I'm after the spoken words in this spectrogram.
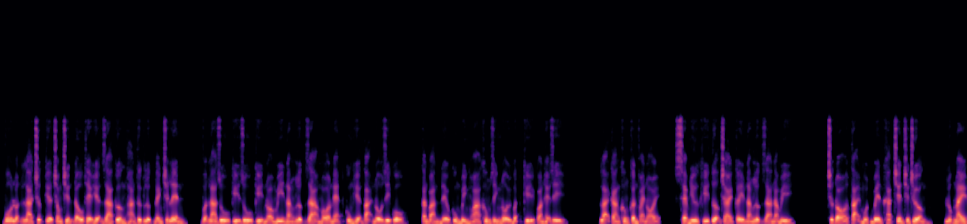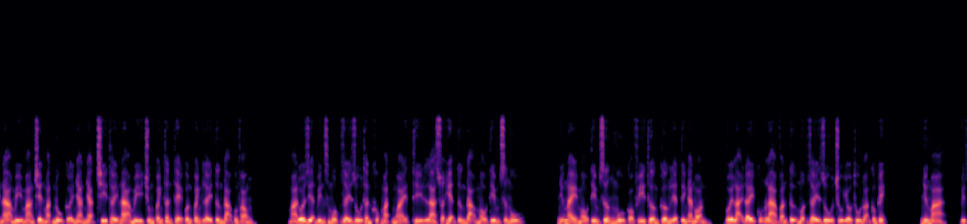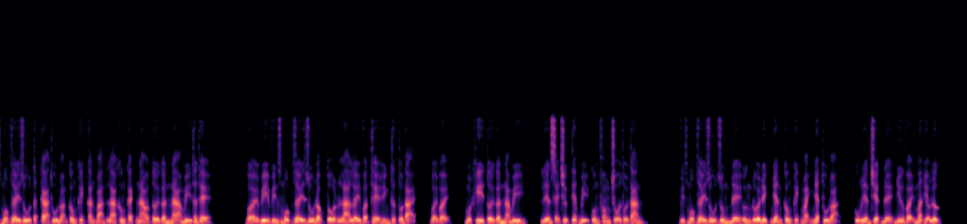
Vô luận là trước kia trong chiến đấu thể hiện ra cường hãn thực lực đánh chết lên vẫn là dù kỳ dù kỳ no mi năng lực giả mò nẹt cùng hiện tại nộ dị cổ căn bản đều cùng bình hoa không dính nổi bất kỳ quan hệ gì. Lại càng không cần phải nói xem như khí tượng trái cây năng lực giả nam y trước đó tại một bên khác trên chiến trường lúc này nạ mỹ mang trên mặt nụ cười nhàn nhạt, nhạt chỉ thấy nạ mỹ chung quanh thân thể quấn quanh lấy từng đạo cuồng phong. Mà đối diện vinh mục dày dụ thần khúc mặt ngoài thì là xuất hiện từng đạo màu tím sương mù. Những này màu tím sương mù có phi thường cường liệt tính ăn mòn với lại đây cũng là văn tự một dày dụ chủ yếu thủ đoạn công kích. Nhưng mà vinh mục dày dụ tất cả thủ đoạn công kích căn bản là không cách nào tới gần nạ mỹ thân thể. Bởi vì vinh mục dày dụ độc tố là lấy vật thể hình thức tồn tại bởi vậy một khi tới gần nam y liền sẽ trực tiếp bị cuồng phong chỗ thổi tan. Vịt mục dày dụ dùng để ứng đối địch nhân công kích mạnh nhất thủ đoạn, cũng liền triệt để như vậy mất hiệu lực.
